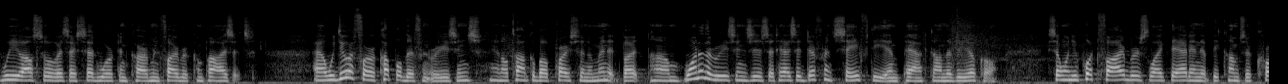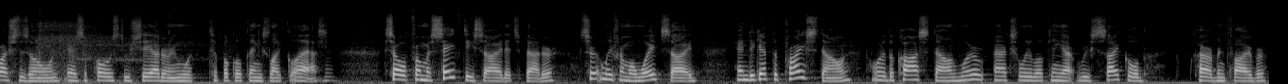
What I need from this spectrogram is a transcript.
we also, as I said, work in carbon fiber composites. Uh, we do it for a couple different reasons, and I'll talk about price in a minute. But um, one of the reasons is it has a different safety impact on the vehicle. So when you put fibers like that in, it becomes a crush zone as opposed to shattering with typical things like glass. Mm-hmm. So from a safety side, it's better. Certainly from a weight side, and to get the price down or the cost down, we're actually looking at recycled carbon fiber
